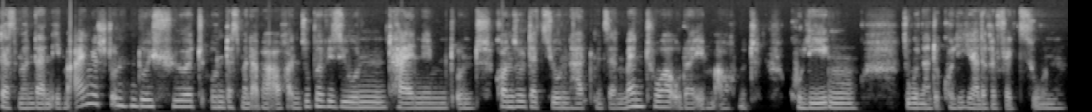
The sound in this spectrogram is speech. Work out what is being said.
dass man dann eben eigene Stunden durchführt und dass man aber auch an Supervisionen teilnimmt und Konsultationen hat mit seinem Mentor oder eben auch mit Kollegen, sogenannte kollegiale Reflexionen.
